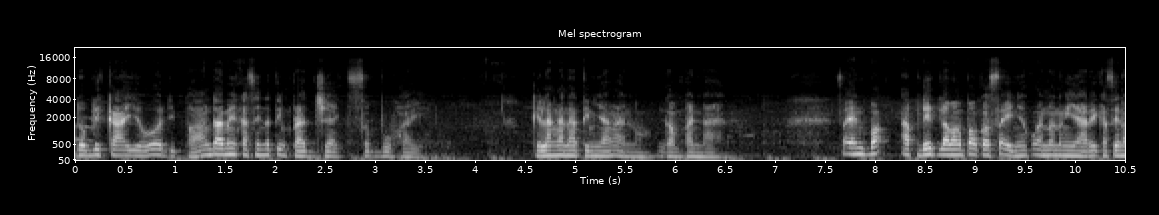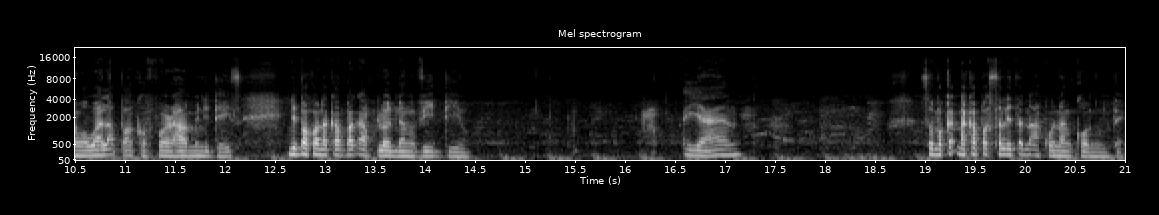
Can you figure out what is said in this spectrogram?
doble kayo, di ba? Ang dami kasi nating project sa buhay. Kailangan natin yung ano, gampanan. So, ayun po, update lamang po ako sa inyo kung ano nangyayari kasi nawawala po ako for how many days. Hindi pa ako nakapag-upload ng video. Ayan. So, maka- nakapagsalita na ako ng konti.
